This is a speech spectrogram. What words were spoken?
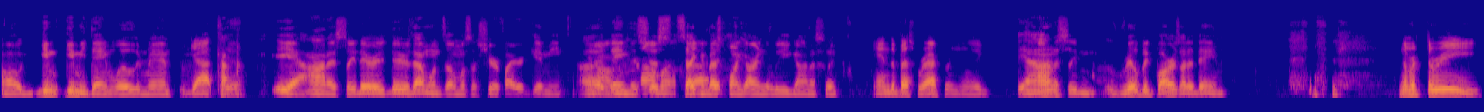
Oh, give give me Dame Lillard, man. You got to. Yeah, honestly, there, there, that one's almost a surefire gimme. Uh, Dame is just second best point guard in the league, honestly, and the best rapper in the league. Yeah, honestly, real big bars out of Dame. Number three,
